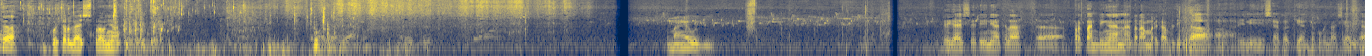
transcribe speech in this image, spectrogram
udah bocor guys perahunya. Emang ewu iki. Oke guys, jadi ini adalah eh, pertandingan antara mereka bertiga. Ah, ini saya bagian dokumentasi aja.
